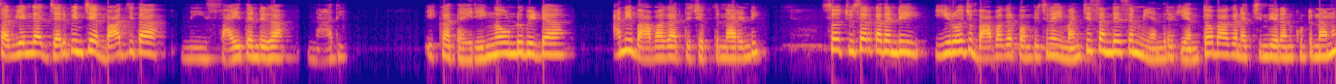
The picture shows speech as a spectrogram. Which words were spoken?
సవ్యంగా జరిపించే బాధ్యత నీ సాయి తండ్రిగా నాది. ఇక ధైర్యంగా ఉండు బిడ్డ అని బాబాగారితో చెప్తున్నారండి. సో చూశారు కదండి ఈరోజు బాబాగారు పంపించిన ఈ మంచి సందేశం మీ అందరికీ ఎంతో బాగా నచ్చింది అని అనుకుంటున్నాను.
